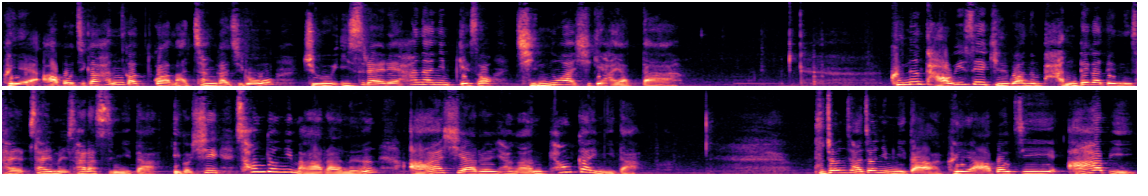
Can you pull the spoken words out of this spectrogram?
그의 아버지가 한 것과 마찬가지로 주 이스라엘의 하나님께서 진노하시게 하였다. 그는 다윗의 길과는 반대가 되는 살, 삶을 살았습니다. 이것이 성경이 말하는 아시아를 향한 평가입니다. 부전자전입니다. 그의 아버지 아합이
